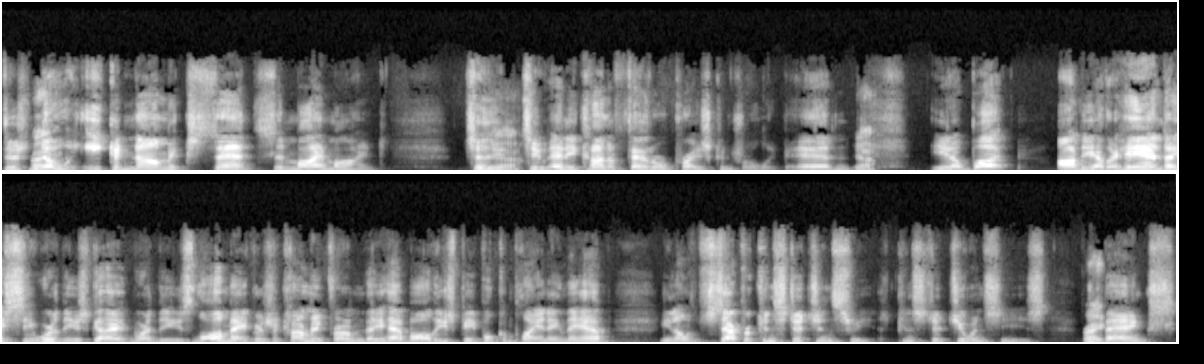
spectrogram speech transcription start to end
there's no economic sense in my mind to yeah. to any kind of federal price controlling. And yeah. you know, but on the other hand, I see where these guys, where these lawmakers are coming from. They have all these people complaining. They have, you know, separate constituencies, constituencies, right. the banks,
